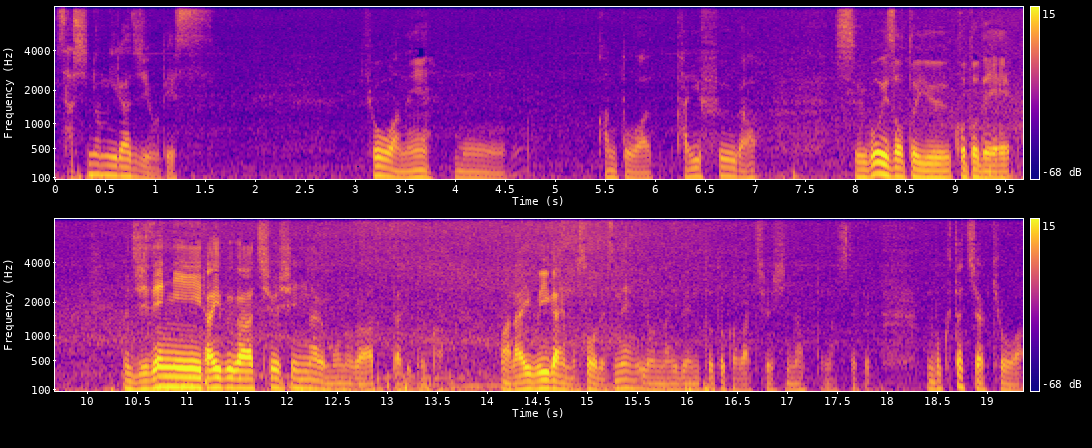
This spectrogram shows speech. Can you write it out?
差し飲みラジオです。今日はねもう関東は台風がすごいぞということで事前にライブが中止になるものがあったりとかまあライブ以外もそうですね。いろんなイベントとかが中止になってましたけど僕たちは今日は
